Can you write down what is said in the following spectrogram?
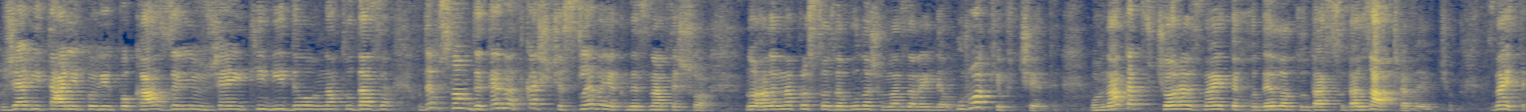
вже Віталікові показує, вже які відео вона туди за. Одним словом, дитина така щаслива, як не знати що. Ну, але вона просто забула, що вона зараз йде уроки вчити. Бо вона так вчора, знаєте, ходила туди-сюди, завтра вивчу. Знаєте,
